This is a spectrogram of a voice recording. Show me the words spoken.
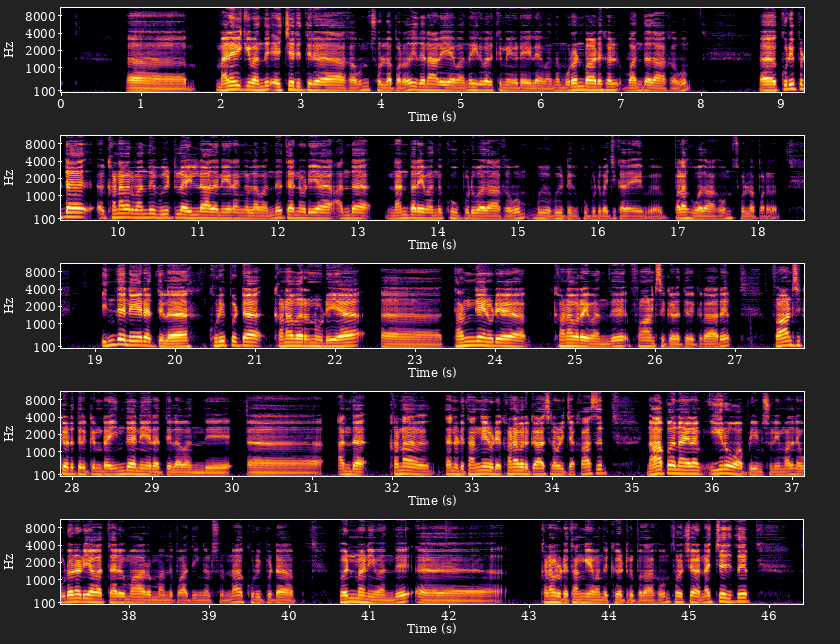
மனைவிக்கு வந்து எச்சரித்ததாகவும் சொல்லப்படுறது இதனாலேயே வந்து இருவருக்குமே இடையில வந்து முரண்பாடுகள் வந்ததாகவும் குறிப்பிட்ட கணவர் வந்து வீட்டில் இல்லாத நேரங்களில் வந்து தன்னுடைய அந்த நண்பரை வந்து கூப்பிடுவதாகவும் வீட்டுக்கு கூப்பிட்டு வச்சு கதை பழகுவதாகவும் சொல்லப்படுறது இந்த நேரத்தில் குறிப்பிட்ட கணவரனுடைய தங்கையினுடைய கணவரை வந்து ஃப்ரான்ஸுக்கு எடுத்திருக்கிறாரு. ஃப்ரான்ஸுக்கு எடுத்திருக்கின்ற இந்த நேரத்தில் வந்து அந்த கண தன்னுடைய தங்கையினுடைய கணவருக்காக செலவழித்த காசு நாற்பதனாயிரம் ஈரோ அப்படின்னு சொல்லி அதனை உடனடியாக தருமாறும் வந்து பார்த்தீங்கன்னு சொன்னால் குறிப்பிட்ட பெண்மணி வந்து கணவருடைய தங்கையை வந்து கேட்டிருப்பதாகவும் தொடர்ச்சியாக நச்சரித்து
